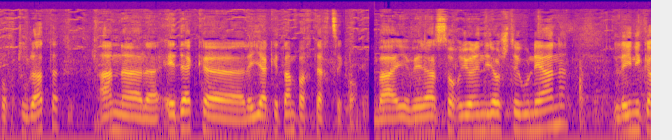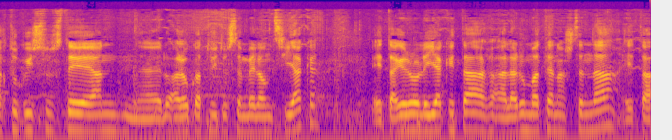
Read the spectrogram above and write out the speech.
porturat, han uh, edek uh, lehiaketan parte hartzeko. Bai, beraz hor joan dira ostegunean, lehinik hartuko izuzte han uh, alokatu dituzten belontziak, Eta gero lehiaketa alarun batean hasten da, eta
